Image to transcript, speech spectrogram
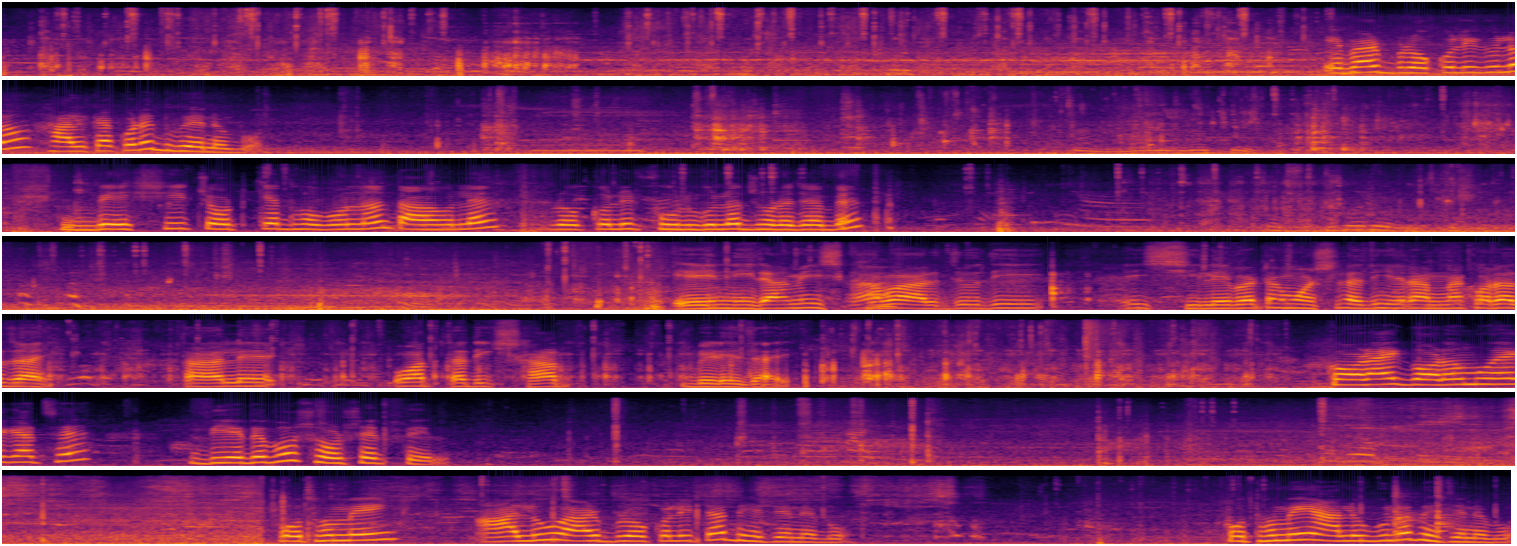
এবার ব্রোকলিগুলো হালকা করে ধুয়ে নেব। বেশি চটকে ধোবো না, তাহলে ব্রোকলির ফুলগুলো ঝরে যাবে। এই নিরামিষ খাবার যদি এই শিলেবাটা মশলা দিয়ে রান্না করা যায়, তাহলে অত্যাধিক স্বাদ বেড়ে যায়। কড়াই গরম হয়ে গেছে, দিয়ে দেব সর্ষের তেল। প্রথমেই আলু আর ব্রোকলিটা ভেজে নেব। প্রথমেই আলুগুলো ভেজে নেব।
